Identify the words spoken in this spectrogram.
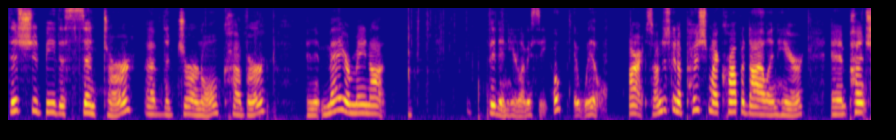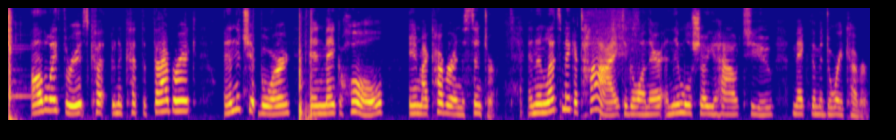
this should be the center of the journal cover. And it may or may not fit in here. Let me see. Oh, it will. All right, so I'm just going to push my Crop-A-Dile in here and punch all the way through. It's cut, going to cut the fabric and the chipboard and make a hole in my cover in the center. And then let's make a tie to go on there and then we'll show you how to make the Midori cover.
